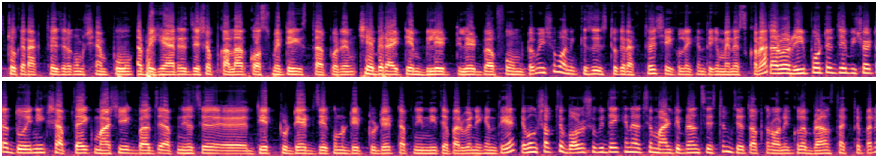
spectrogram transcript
স্টকে রাখতে হয়, যেরকম শ্যাম্পু তারপরে হেয়ারের যেসব কালার কসমেটিক্স তারপরে শেভের আইটেম ব্লেড টিলেট বা ফোম টোম, এইসব অনেক কিছু স্টকে রাখতে হয়, সেগুলো এখান থেকে ম্যানেজ করা। তারপর রিপোর্টের যে বিষয়টা, দৈনিক, সাপ্তাহিক, মাসিক বা যে আপনি হচ্ছে ডেট টু ডেট যে কোনো ডেট টু ডেট আপনি নিতে পারবেন এখান থেকে। এবং সবচেয়ে বড় সুবিধা এখানে হচ্ছে মাল্টি ব্রাঞ্চ সিস্টেম যেহেতু আপনার অনেকগুলো ব্রাঞ্চ থাকতে পারে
